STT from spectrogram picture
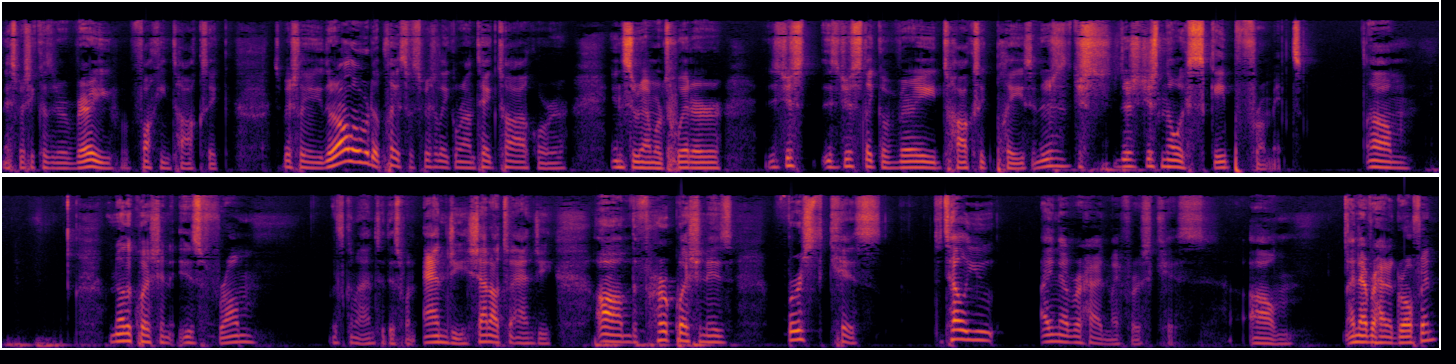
and especially because they're very fucking toxic. Especially they're all over the place, especially like around TikTok or Instagram or Twitter. It's just it's just like a very toxic place, and there's just there's just no escape from it. Um, Another question is from let's gonna answer this one. Angie. Shout out to Angie. Um the her question is first kiss. To tell you, I never had my first kiss. Um I never had a girlfriend.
